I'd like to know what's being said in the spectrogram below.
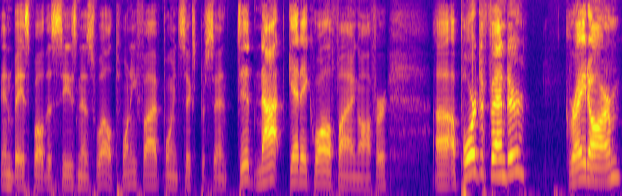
in baseball this season as well. 25.6 percent. Did not get a qualifying offer. Uh, a poor defender, great arm,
